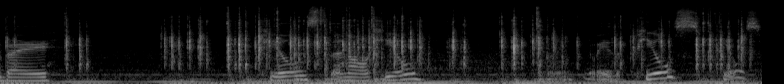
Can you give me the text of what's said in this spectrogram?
by peels, then I'll heal. Wait, is it peels? Peels?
